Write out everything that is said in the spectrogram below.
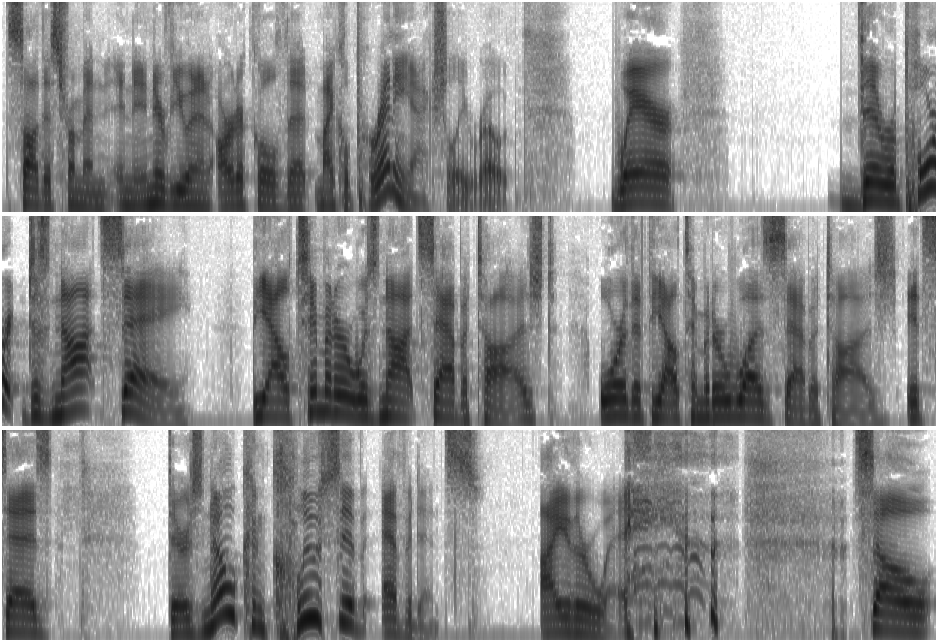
saw this from an, an interview in an article that Michael Parenti actually wrote, where the report does not say the altimeter was not sabotaged or that the altimeter was sabotaged. It says there's no conclusive evidence either way. so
